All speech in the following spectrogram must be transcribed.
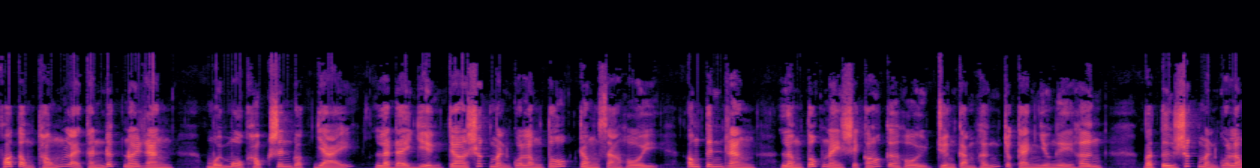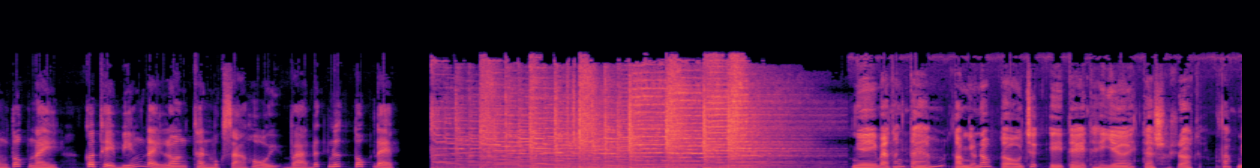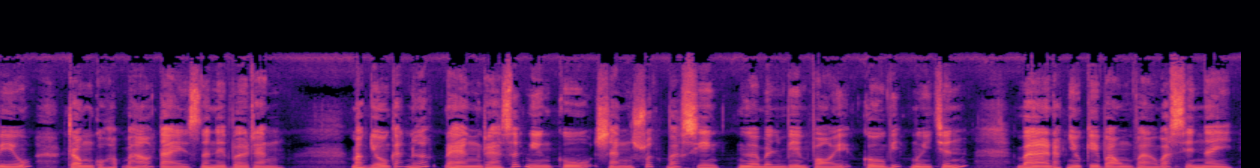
Phó Tổng thống Lại Thanh Đức nói rằng, mỗi một học sinh đoạt giải là đại diện cho sức mạnh của lòng tốt trong xã hội. Ông tin rằng lòng tốt này sẽ có cơ hội truyền cảm hứng cho càng nhiều người hơn và từ sức mạnh của lòng tốt này có thể biến Đài Loan thành một xã hội và đất nước tốt đẹp. Ngày 3 tháng 8, Tổng giám đốc Tổ chức Y tế Thế giới Tedros phát biểu trong cuộc họp báo tại Geneva rằng Mặc dù các nước đang ra sức nghiên cứu sản xuất vaccine ngừa bệnh viêm phổi COVID-19 và đặt nhiều kỳ vọng vào vaccine này,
